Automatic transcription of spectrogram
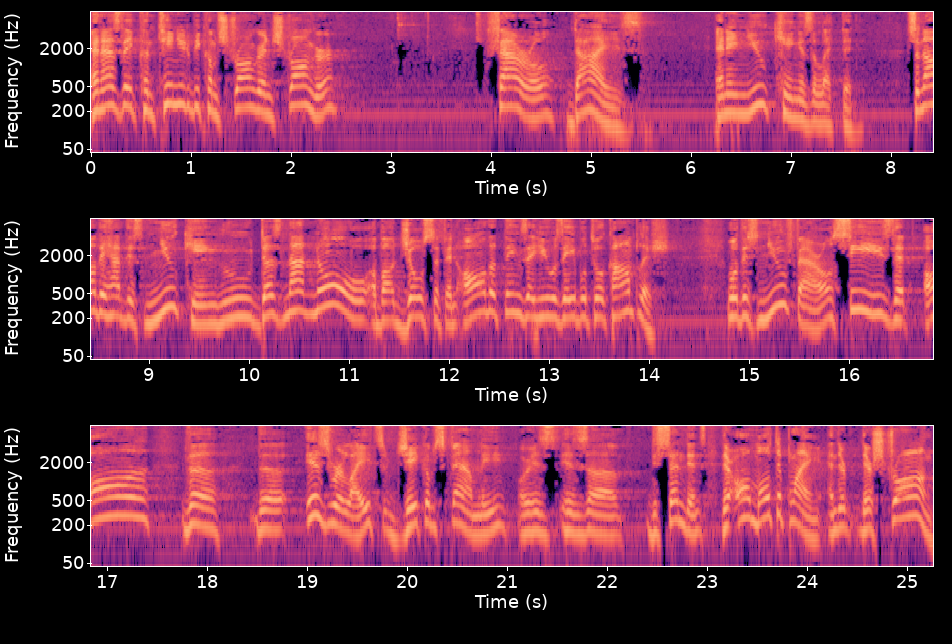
and as they continue to become stronger and stronger, Pharaoh dies and a new king is elected. So now they have this new king who does not know about Joseph and all the things that he was able to accomplish. Well, this new Pharaoh sees that all the, the Israelites, Jacob's family, or his, his uh, descendants, they're all multiplying and they're, they're strong.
